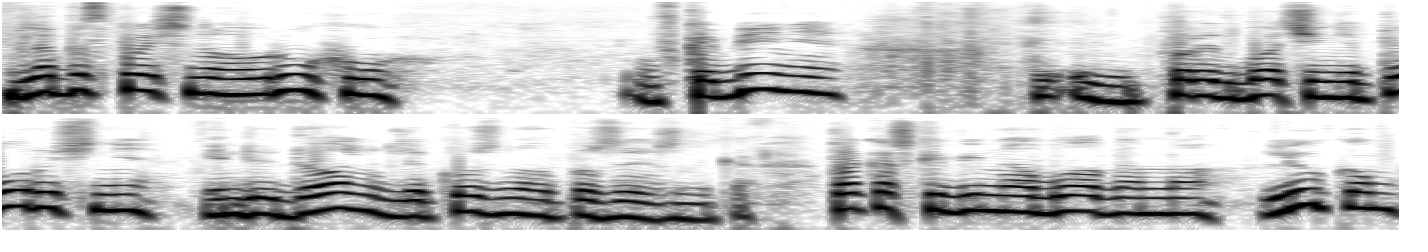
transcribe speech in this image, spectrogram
Для безпечного руху в кабіні передбачені поручні індивідуально для кожного пожежника. Також кабіна обладнана люком,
